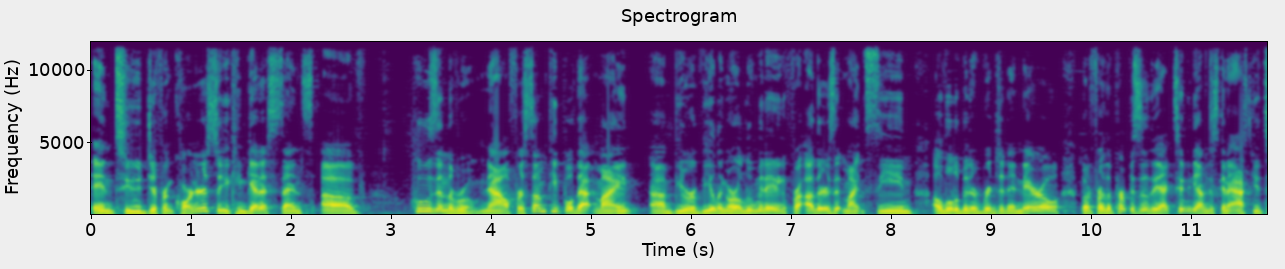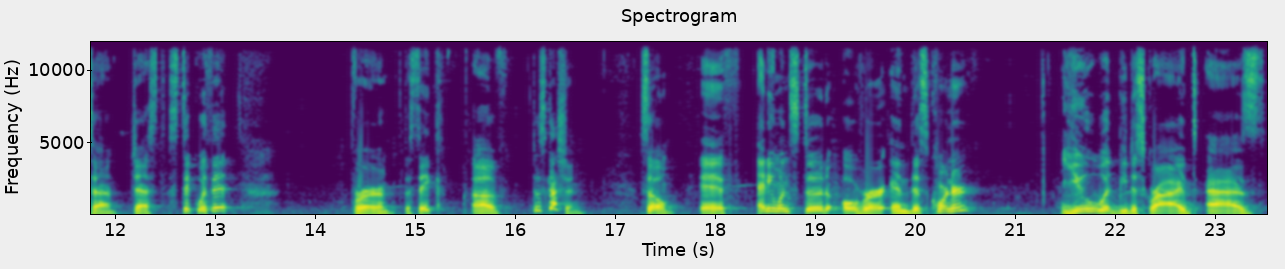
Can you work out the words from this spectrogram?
into different corners so you can get a sense of who's in the room. Now, for some people, that might um, be revealing or illuminating. For others, it might seem a little bit rigid and narrow. But for the purposes of the activity, I'm just going to ask you to just stick with it for the sake of discussion. So if anyone stood over in this corner, you would be described as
